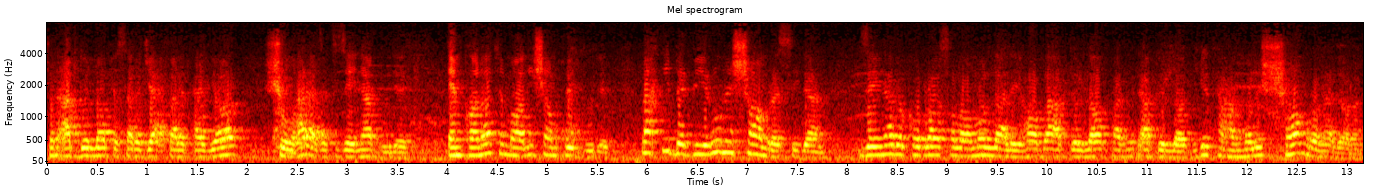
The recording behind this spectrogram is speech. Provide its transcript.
چون عبدالله پسر جعفر تیار شوهر حضرت زینب بوده. امکانات مالیش هم خوب بوده. وقتی به بیرون شام رسیدن زینب کبرا سلام الله علیها و عبدالله فرمود عبدالله دیگه تحمل شام رو ندارم.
